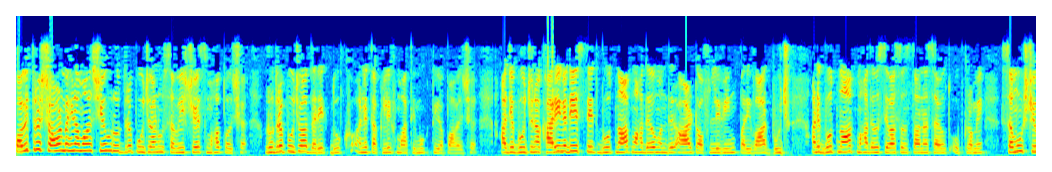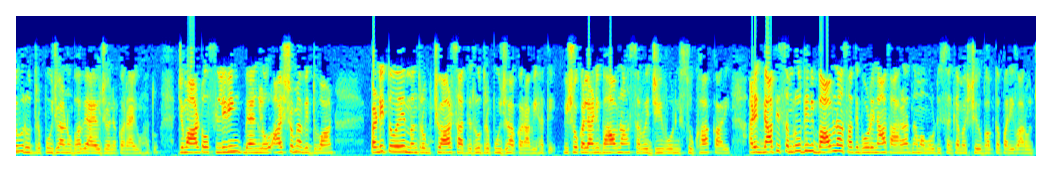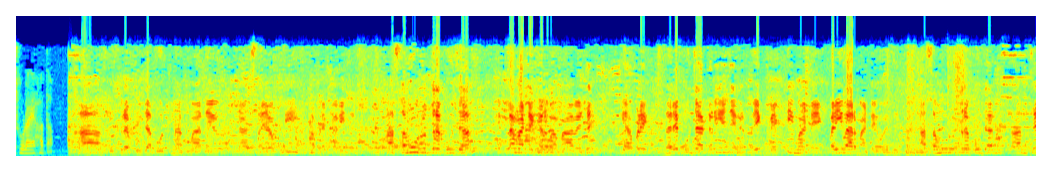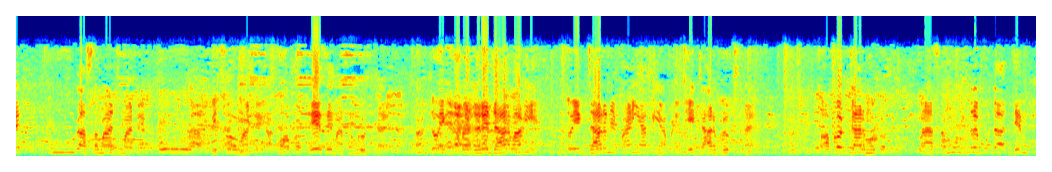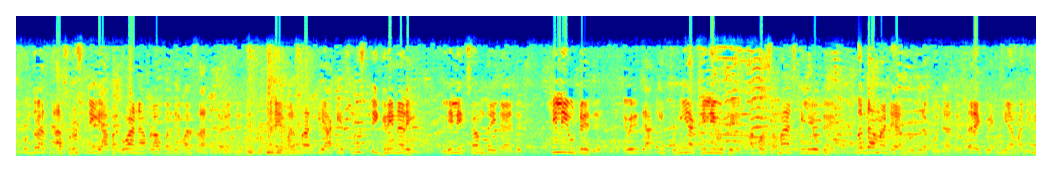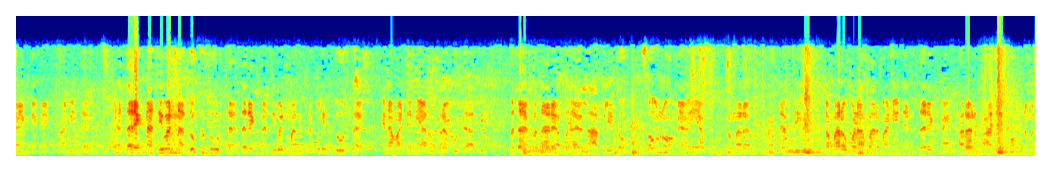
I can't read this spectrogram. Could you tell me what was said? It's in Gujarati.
પવિત્ર શ્રાવણ મહિનામાં શિવ રુદ્ર પૂજાનું સવિશેષ મહત્વ છે. રુદ્ર પૂજા દરેક દુઃખ અને તકલીફમાંથી મુક્તિ અપાવે છે. આજે ભુજના ખારી નદી સ્થિત ભૂતનાથ મહાદેવ મંદિર આર્ટ ઓફ લિવિંગ પરિવાર ભુજ અને ભૂતનાથ મહાદેવ સેવા સંસ્થાના સંયુક્ત ઉપક્રમે સમૂહ શિવ રુદ્ર પૂજાનું ભવ્ય આયોજન કરાયું હતું. જેમાં આર્ટ ઓફ લિવિંગ બેંગ્લોર આશ્રમના વિદ્વાન પંડિતોએ મંત્રોચ્ચાર સાથે રુદ્ર પૂજા કરાવી હતી. વિશ્વ કલ્યાણની ભાવના સર્વે જીવોની સુખાકારી અને જ્ઞાતિ સમૃદ્ધિની ભાવના સાથે ભોળેનાથ આરાધનામાં મોટી સંખ્યામાં શિવભક્ત પરિવારો જોડાયા હતા. આ રુદ્ર પૂજા ભૂતનાથ મહાદેવના સહયોગથી આપણે કરી છે. આ સમૂહ રુદ્ર પૂજા એટલા માટે કરવામાં આવે છે કે આપણે ઘરે પૂજા કરીએ છીએ ને તો એક વ્યક્તિ માટે, એક પરિવાર માટે હોય છે. આ સમૂહ રુદ્ર પૂજાનું કામ છે. પૂરા સમાજ માટે, પૂરા વિશ્વ માટે આખો આપણો દેશ એમાં સમૃદ્ધ થાય. જો એક આપણે ઘરે ઝાડ વાવીએ, તો એક ઝાડને પાણી આપીએ આપણે, એ ઝાડ વૃક્ષ થાય. તો આપણો જ ઝાડ મોટો થયો. પણ આ સમુદ્ર પૂજા જેમ કુદરત, આ સૃષ્ટિ, આ ભગવાન આપણા ઉપર જે વરસાદ કરે છે, અને એ વરસાદથી આખી સૃષ્ટિ ગ્રીનરી લીલી છમ થઈ જાય છે, ખીલી ઉઠે છે. એવી રીતે આખી દુનિયા ખીલી ઉઠે, આખો સમાજ ખીલી ઉઠે. બધા માટે આ રુદ્ર પૂજા છે. દરેક વ્યક્તિ આમાંથી કંઈક ને કંઈક પામી જાય. અને દરેકના જીવનના દુઃખ દૂર થાય, દરેકના જીવનમાંથી તકલીફ દૂર થાય, એના માટેની આ રુદ્ર પૂજા હતી. બધાએ વધારે બધાએ લાભ લીધો. સૌનો અમે અહીંયા તમારા માધ્યમથી તમારો પણ આભાર માનીએ છીએ દરેકને હર હર મહાદેવ, ઓમ નમઃ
